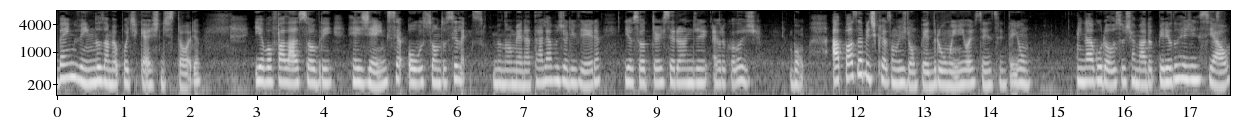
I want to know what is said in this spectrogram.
Bem-vindos ao meu podcast de história e eu vou falar sobre regência ou o som do silêncio. Meu nome é Natália Alves de Oliveira e eu sou terceiro ano de agroecologia. Bom, após a abdicação de Dom Pedro I em 1831, inaugurou-se o chamado período regencial,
